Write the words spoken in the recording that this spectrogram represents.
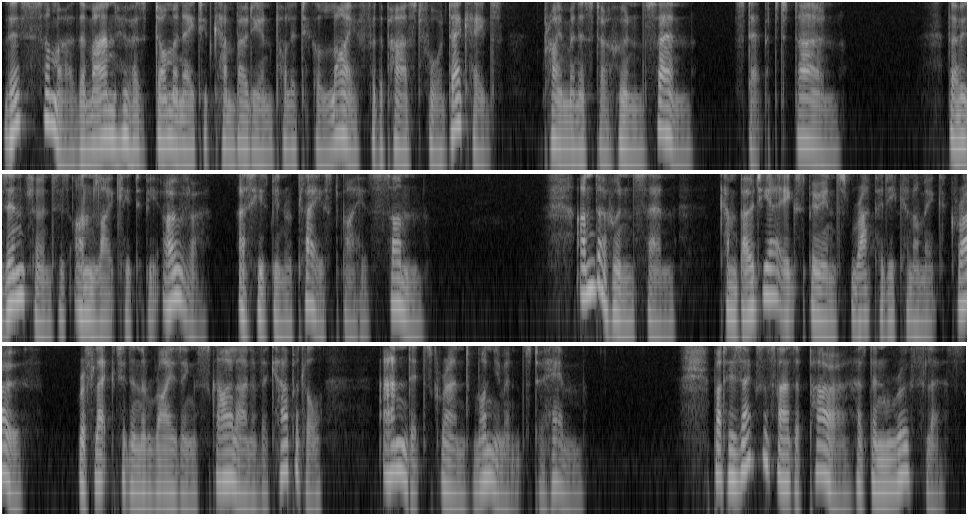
This summer, the man who has dominated Cambodian political life for the past four decades, Prime Minister Hun Sen, stepped down. Though his influence is unlikely to be over, as he's been replaced by his son. Under Hun Sen, Cambodia experienced rapid economic growth, reflected in the rising skyline of the capital and its grand monuments to him. But his exercise of power has been ruthless,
